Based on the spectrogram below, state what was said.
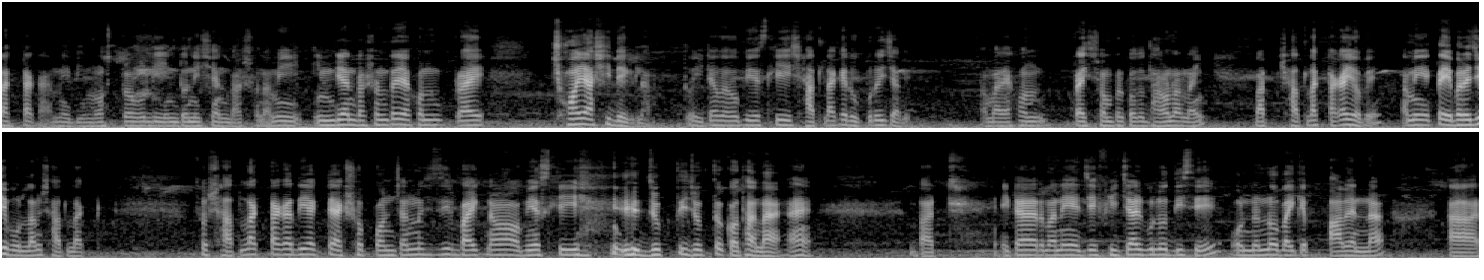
লাখ টাকা maybe most probably Indonesian version আমি ইন্ডিয়ান ভার্সনটাই এখন প্রায় ছয় আশি দেখলাম। তো এটা অবভিয়াসলি সাত লাখের উপরেই যাবে। আমার এখন প্রাইস সম্পর্কে অত ধারণা নাই বাট সাত লাখ টাকাই হবে। আমি একটা এভারেজই বললাম সাত লাখ সো সাত লাখ টাকা দিয়ে একটা একশো পঞ্চান্ন সিসির বাইক নেওয়া অবভিয়াসলি যুক্তিযুক্ত কথা না হ্যাঁ? বাট এটার মানে যে ফিচারগুলো দিছে, অন্যান্য বাইকে পাবেন না। আর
